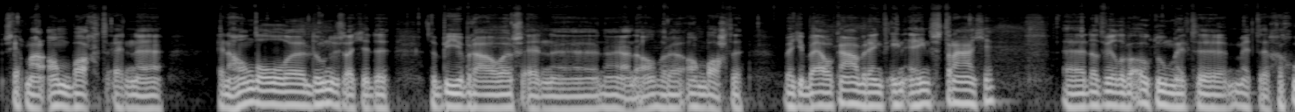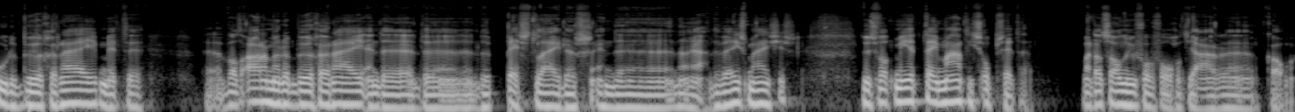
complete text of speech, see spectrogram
zeg maar, ambacht en en handel uh, doen. Dus dat je de, de bierbrouwers en uh, nou ja, de andere ambachten een beetje bij elkaar brengt in één straatje. Uh, dat wilden we ook doen met, met de gegoede burgerij, met de wat armere burgerij en de, de, de pestleiders en de, nou ja, de weesmeisjes. Dus wat meer thematisch opzetten. Maar dat zal nu voor volgend jaar komen.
